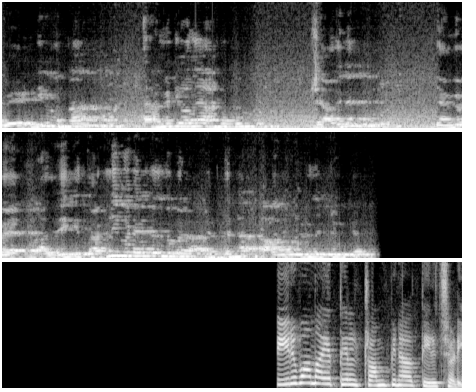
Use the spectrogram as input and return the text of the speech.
വേണ്ടി വന്ന ഇറങ്ങേണ്ടി വന്നേ അറിഞ്ഞു പക്ഷെ അതിന് ഞങ്ങളെ അതിലേക്ക് തള്ളിവിടരുത് എന്നുള്ള അഭ്യർത്ഥന ഒരു തെറ്റുമില്ല തീരുവ നയത്തിൽ ട്രംപിന് തിരിച്ചടി.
